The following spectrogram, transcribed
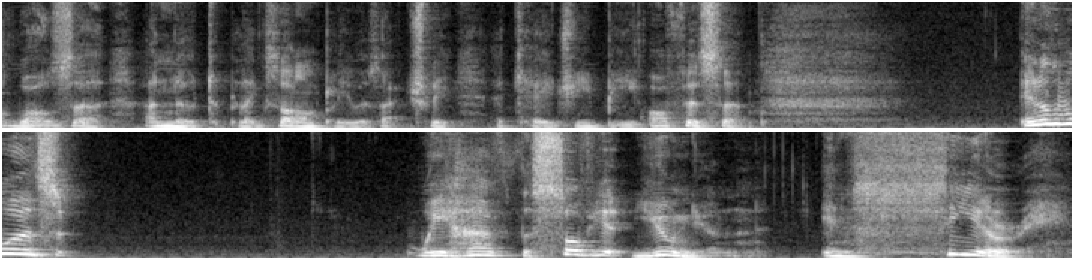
was a, a notable example. He was actually a KGB officer. In other words, we have the Soviet Union, in theory,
